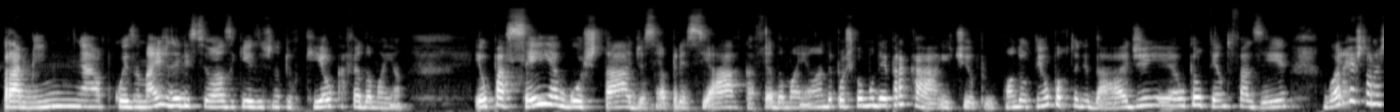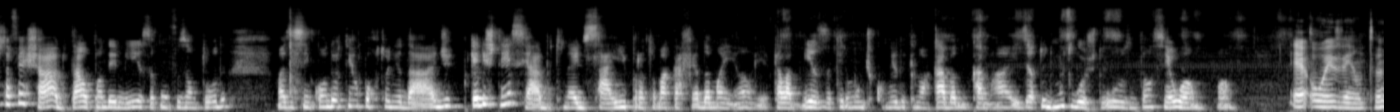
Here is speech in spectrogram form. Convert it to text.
para mim, a coisa mais deliciosa que existe na Turquia é o café da manhã eu passei a gostar de assim apreciar café da manhã depois que eu mudei para cá e tipo quando eu tenho oportunidade é o que eu tento fazer agora o restaurante está fechado tal pandemia essa confusão toda mas assim quando eu tenho oportunidade porque eles têm esse hábito né de sair para tomar café da manhã e aquela mesa aquele monte de comida que não acaba nunca mais e é tudo muito gostoso então assim eu amo, amo. É o evento.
